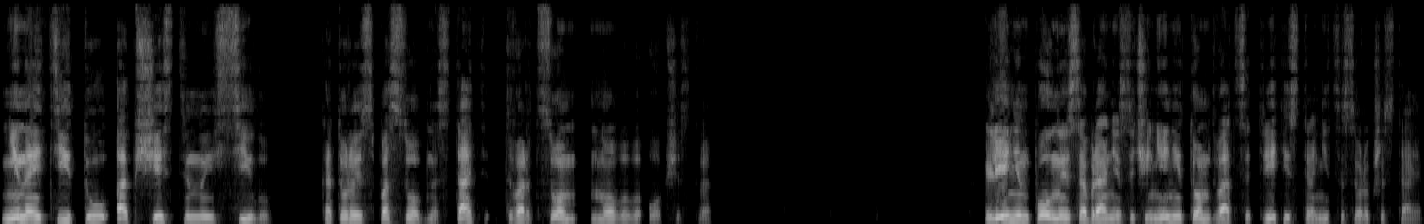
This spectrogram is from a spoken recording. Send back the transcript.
ни найти ту общественную силу, которая способна стать творцом нового общества. Ленин. Полное собрание сочинений. Том 23. Страница 46.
